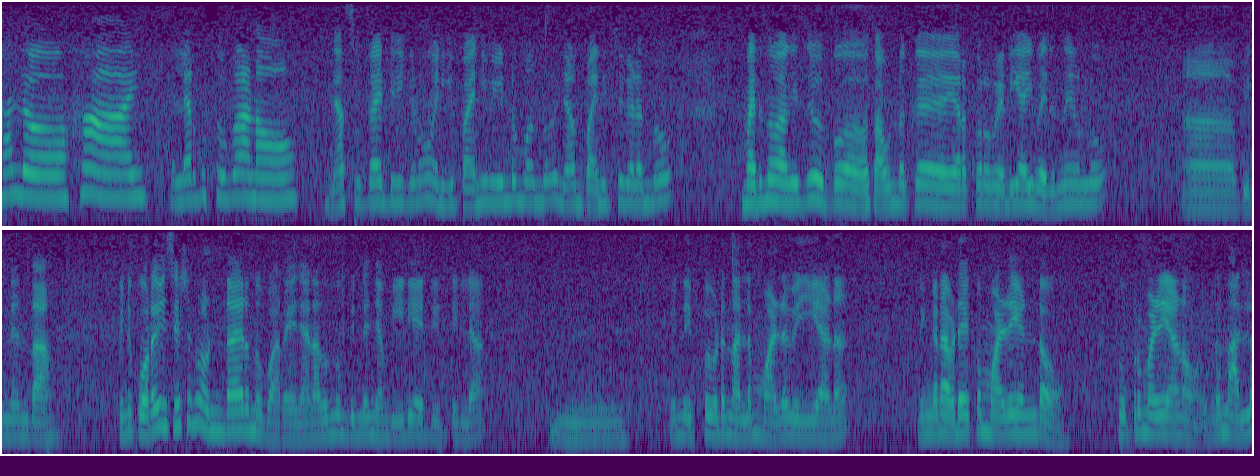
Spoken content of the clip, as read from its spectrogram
ഹലോ ഹായ് എല്ലാവർക്കും സുഖമാണോ ഞാൻ സുഖമായിട്ടിരിക്കണു എനിക്ക് പനി വീണ്ടും വന്നു. ഞാൻ പനിച്ച് കിടന്നു. മരുന്ന് വാങ്ങിച്ചു. ഇപ്പോൾ സൗണ്ടൊക്കെ ഏറെക്കുറെ റെഡിയായി വരുന്നേ ഉള്ളൂ. പിന്നെന്താ? പിന്നെ കുറേ വിശേഷങ്ങൾ ഉണ്ടായിരുന്നു പറയാം ഞാൻ അതൊന്നും പിന്നെ ഞാൻ വീഡിയോ ആയിട്ട് ഇട്ടില്ല. പിന്നെ ഇപ്പോൾ ഇവിടെ നല്ല മഴ പെയ്യാണ്. നിങ്ങളുടെ അവിടെയൊക്കെ മഴയുണ്ടോ? സൂപ്പർ മഴയാണോ? ഇവിടെ നല്ല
